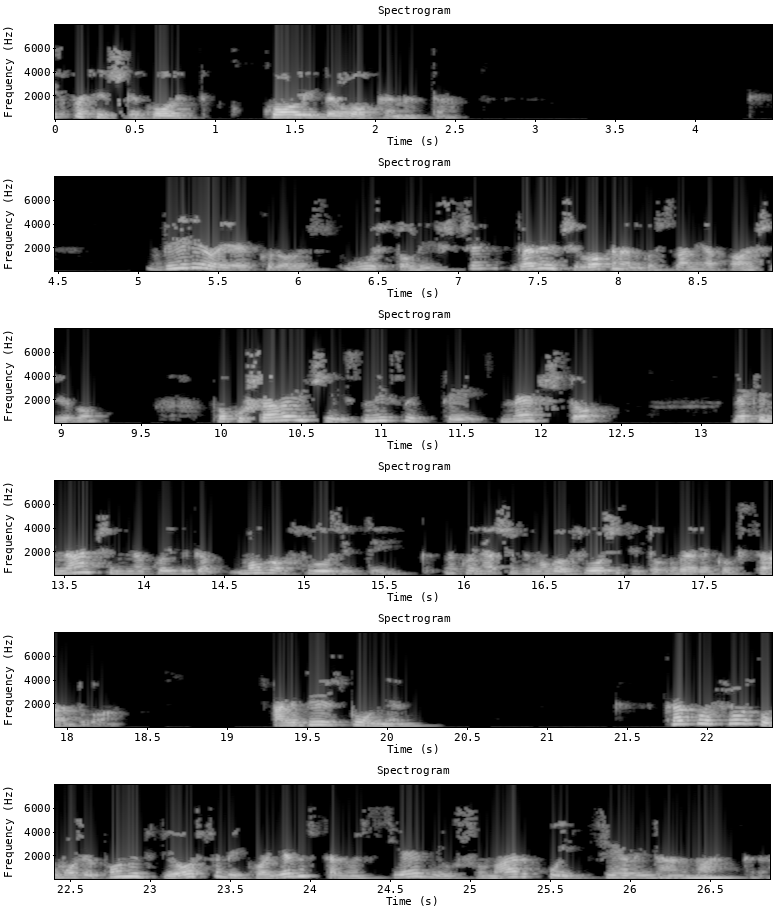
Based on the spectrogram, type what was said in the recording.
ispasičke kolibe lokanata. Vidio je kroz gusto lišće, gledajući lokanat Gosvanija pažljivo, pokušavajući smisliti nešto, neki način na koji bi ga mogao služiti, na koji način bi mogao služiti tog velikog sadua. Ali bio je zbunjen. Kakvu službu može ponuditi osobi koja jednostavno sjedi u šumarku i cijeli dan mantra?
